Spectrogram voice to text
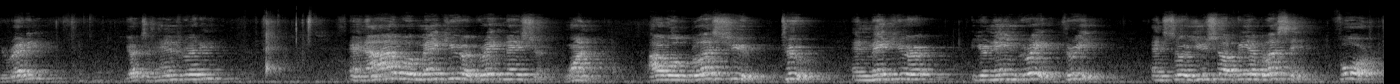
You ready? Got your hands ready? And I will make you a great nation. One. I will bless you. Two. And make your, your name great. Three. And so you shall be a blessing. Four.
